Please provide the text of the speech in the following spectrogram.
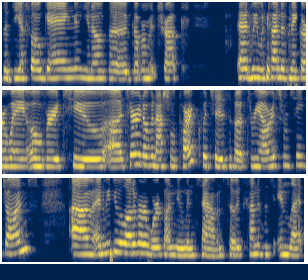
the DFO gang, you know, the government truck and we would kind of make our way over to uh, Terra Nova National Park, which is about three hours from St. John's. Um, and we do a lot of our work on Newman Sound. So it's kind of this inlet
